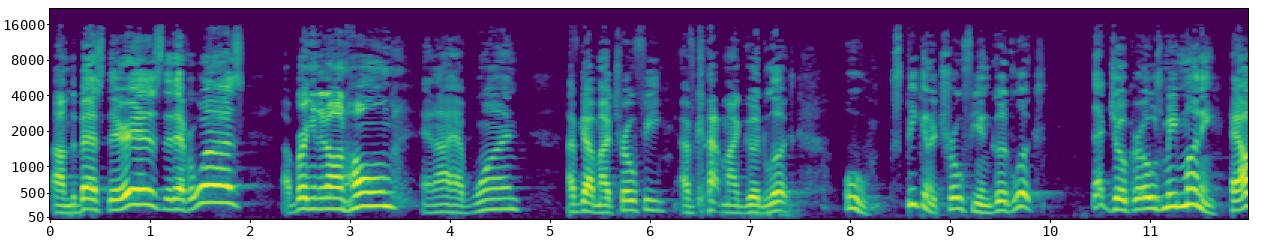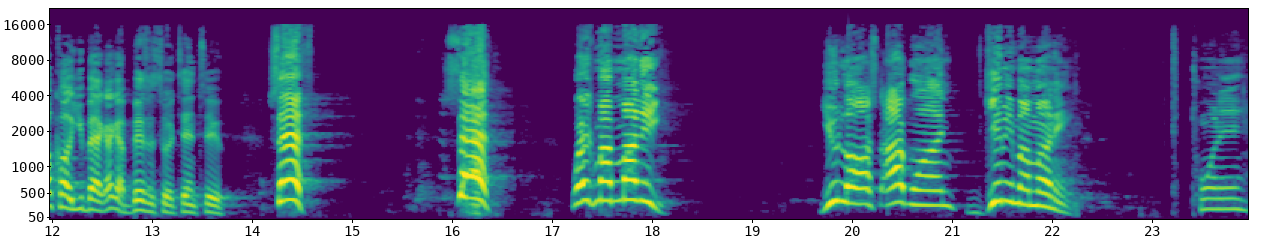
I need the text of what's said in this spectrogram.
I'm the best there is that ever was. I'm bringing it on home, and I have won. I've got my trophy. I've got my good looks. Oh, speaking of trophy and good looks, that joker owes me money. Hey, I'll call you back. I got business to attend to. Seth! Seth! Where's my money? You lost, I won. Give me my money. 20,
